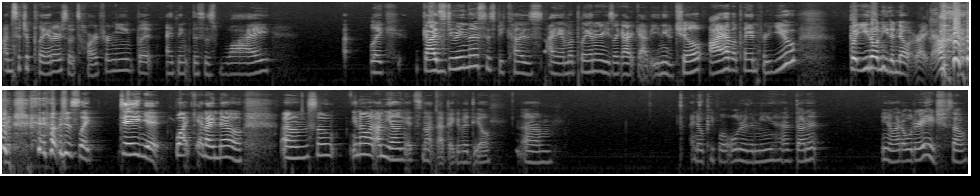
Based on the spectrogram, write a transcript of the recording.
I'm such a planner, so it's hard for me, but I think this is why like God's doing this is because I am a planner. He's like, "All right, Gabby, you need to chill. I have a plan for you, but you don't need to know it right now." and I'm just like, "Dang it. Why can't I know?" Um so, you know what? I'm young. It's not that big of a deal. Um I know people older than me have done it, you know, at older age. So,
